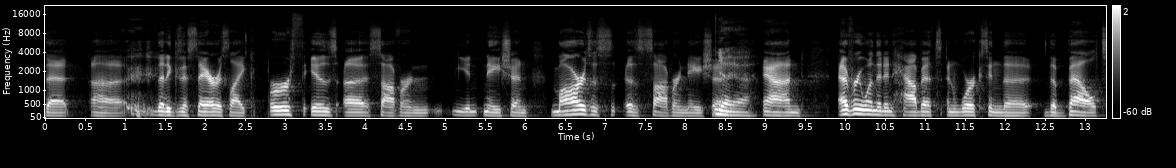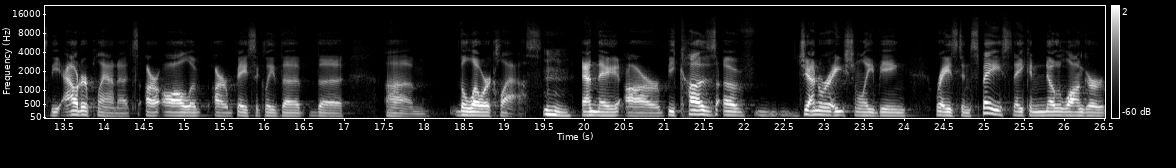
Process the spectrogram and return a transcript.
that uh, that exists there is like Earth is a sovereign nation, Mars is a sovereign nation, Yeah, and everyone that inhabits and works in the the belt, the outer planets, are all of, are basically the the um, the lower class, and they are because of generationally being raised in space, they can no longer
